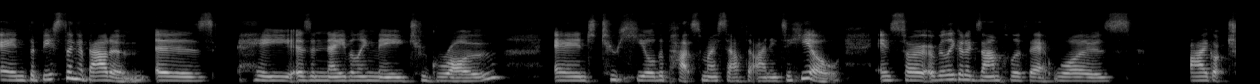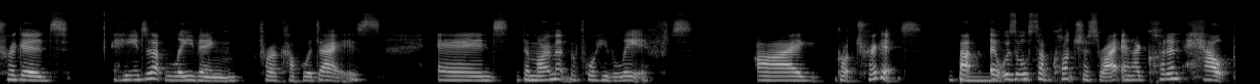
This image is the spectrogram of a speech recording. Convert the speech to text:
and the best thing about him is he is enabling me to grow and to heal the parts of myself that I need to heal. And so, a really good example of that was I got triggered. He ended up leaving for a couple of days. And the moment before he left, I got triggered. But mm. it was all subconscious, right? And I couldn't help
